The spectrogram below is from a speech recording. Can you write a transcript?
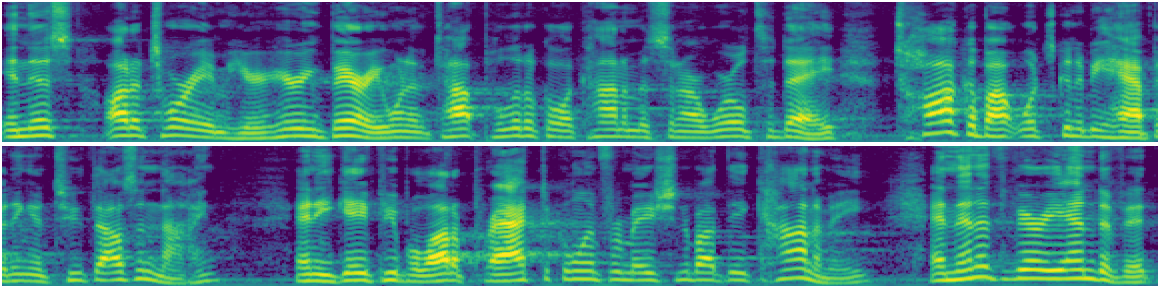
in this auditorium here hearing Barry, one of the top political economists in our world today, talk about what's going to be happening in 2009. And he gave people a lot of practical information about the economy. And then at the very end of it,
